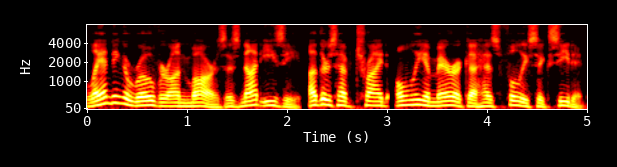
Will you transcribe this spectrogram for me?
Landing a rover on Mars is not easy, others have tried, only America has fully succeeded.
